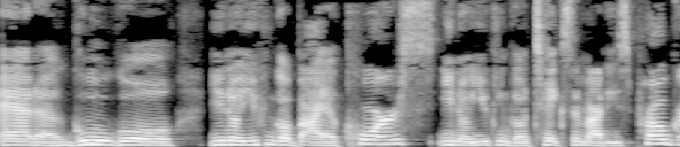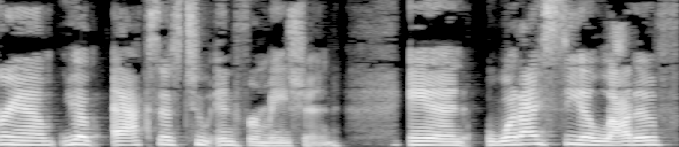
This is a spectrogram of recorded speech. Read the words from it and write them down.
at a Google. You know, you can go buy a course. You know, you can go take somebody's program. You have access to information. And what I see a lot of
